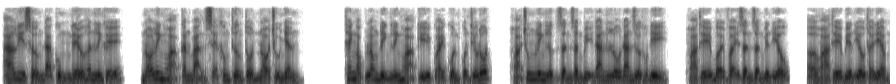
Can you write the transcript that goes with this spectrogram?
Ali sớm đã cùng nếu hân linh khế, nó linh hỏa căn bản sẽ không thương tổn nó chủ nhân. Thanh Ngọc Long đỉnh linh hỏa kỳ quái quần quần thiêu đốt, hỏa trung linh lực dần dần bị đan lô đan dược hút đi, hỏa thế bởi vậy dần dần biến yếu, ở hỏa thế biến yếu thời điểm,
